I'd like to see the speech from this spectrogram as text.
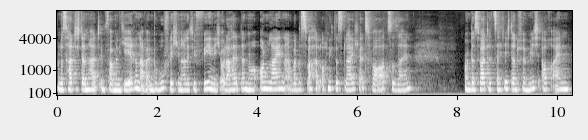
Und das hatte ich dann halt im familiären, aber im beruflichen relativ wenig oder halt dann nur online, aber das war halt auch nicht das gleiche, als vor Ort zu sein. Und das war tatsächlich dann für mich auch ein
